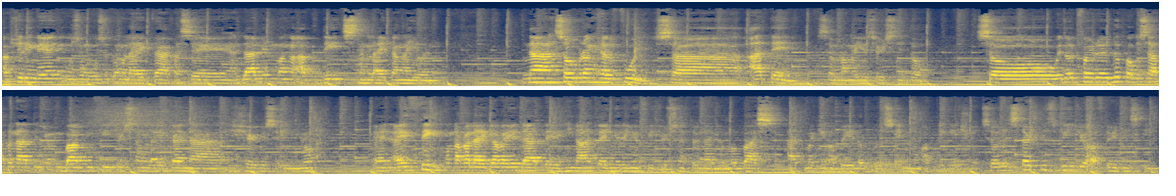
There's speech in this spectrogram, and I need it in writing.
Actually ngayon, usong-uso tong Leica kasi ang daming mga updates ng Leica ngayon na sobrang helpful sa atin, sa mga users nito. So, without further ado, pag-usapan natin yung bagong features ng Leica na i-share ko sa inyo. And I think kung nakalike kayo dati, hinaantay nyo rin yung features na to na lumabas at maging available sa inyong application. So let's start this video after this thing.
